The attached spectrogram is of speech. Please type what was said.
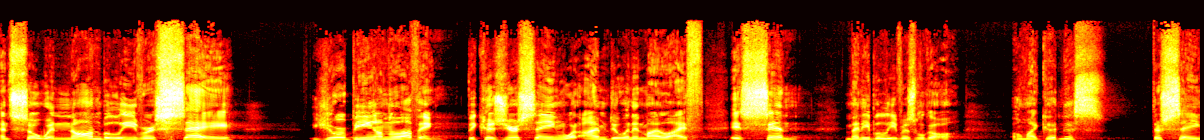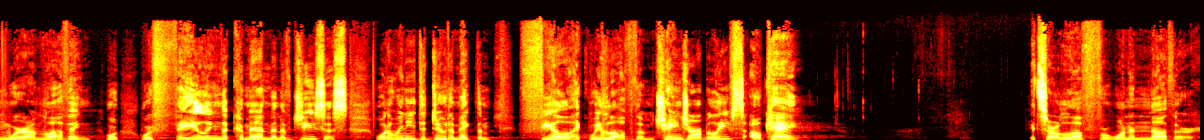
And so when non believers say, you're being unloving, because you're saying what I'm doing in my life is sin. Many believers will go, Oh my goodness, they're saying we're unloving. We're, we're failing the commandment of Jesus. What do we need to do to make them feel like we love them? Change our beliefs? Okay. It's our love for one another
